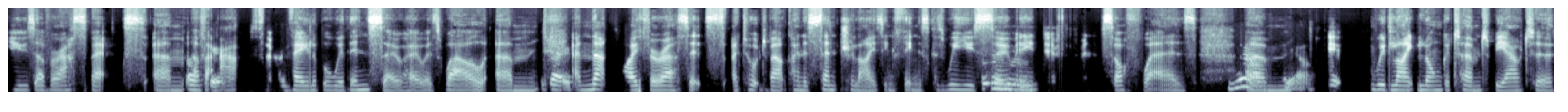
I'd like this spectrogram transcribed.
use other aspects um, okay. other apps that are available within Zoho as well um, right. and that's why for us it's i talked about kind of centralizing things because we use so mm-hmm. many different softwares. Yeah, um, yeah. It, we'd like longer term to be able to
